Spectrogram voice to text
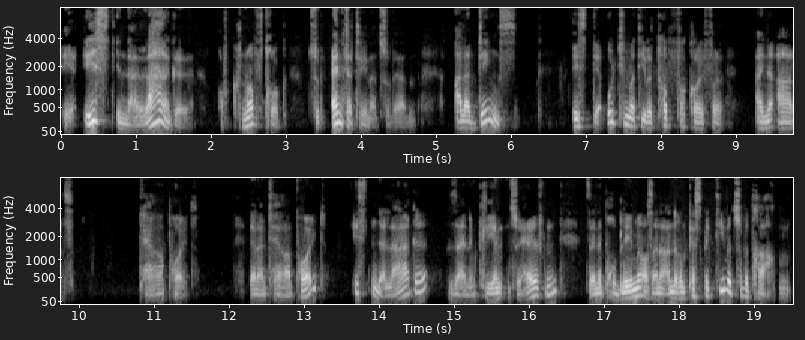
Er ist in der Lage, auf Knopfdruck zum Entertainer zu werden. Allerdings ist der ultimative Top-Verkäufer eine Art Therapeut. Denn ein Therapeut ist in der Lage, seinem Klienten zu helfen, seine Probleme aus einer anderen Perspektive zu betrachten,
